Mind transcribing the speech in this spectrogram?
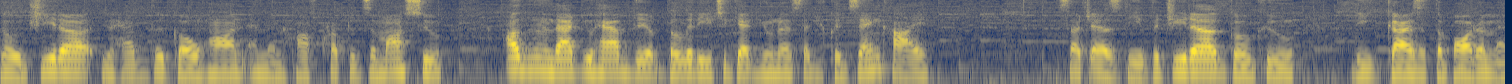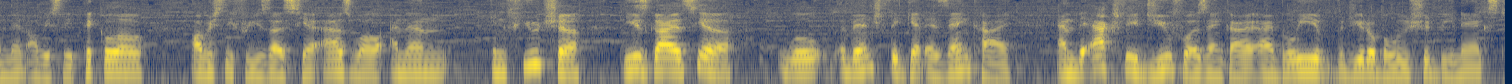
Gogeta, you have the Gohan, and then Half Corrupted Zamasu. Other than that, you have the ability to get units that you could Zenkai, such as the Vegeta, Goku, the guys at the bottom, and then obviously Piccolo. Obviously Frieza here as well. And then in future, these guys here will eventually get a Zenkai, and they're actually due for a Zenkai. I believe Vegito Blue should be next,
